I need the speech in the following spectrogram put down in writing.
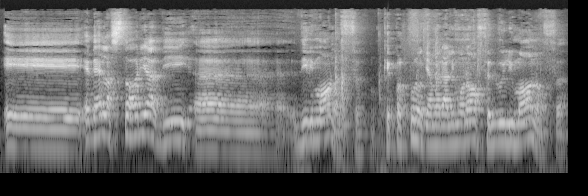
e, ed è la storia di, eh, di Limonov, che qualcuno chiamerà Limonov e lui Limonov.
